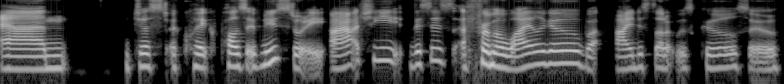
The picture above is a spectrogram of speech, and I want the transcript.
um, just a quick positive news story. I actually, this is from a while ago, but I just thought it was cool. So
